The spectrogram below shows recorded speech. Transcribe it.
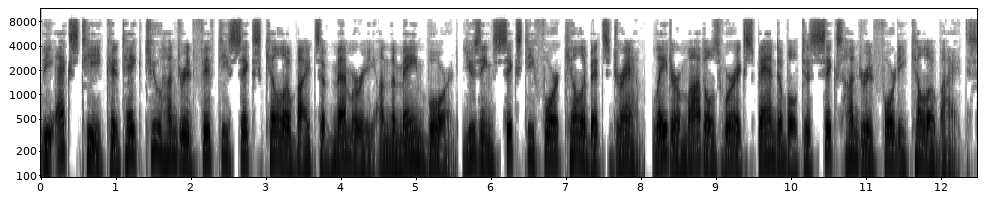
The XT could take 256 kilobytes of memory on the main board using 64 kilobits DRAM. Later models were expandable to 640 kilobytes.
